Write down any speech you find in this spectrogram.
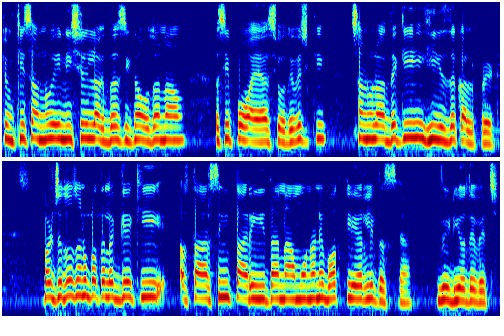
ਕਿਉਂਕਿ ਸਾਨੂੰ ਇਨੀਸ਼ੀਅਲੀ ਲੱਗਦਾ ਸੀਗਾ ਉਹਦਾ ਨਾਮ ਅਸੀਂ ਪਵਾਇਆ ਸੀ ਉਹਦੇ ਵਿੱਚ ਕਿ ਸਾਨੂੰ ਲੱਗਦਾ ਕਿ ਹੀ ਇਜ਼ ਦਾ ਕਲਪ੍ਰੇਟ ਪਰ ਜਦੋਂ ਸਾਨੂੰ ਪਤਾ ਲੱਗਿਆ ਕਿ ਅਵਤਾਰ ਸਿੰਘ ਤਾਰੀ ਦਾ ਨਾਮ ਉਹਨਾਂ ਨੇ ਬਹੁਤ ਕਲੀਅਰਲੀ ਦੱਸਿਆ ਵੀਡੀਓ ਦੇ ਵਿੱਚ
